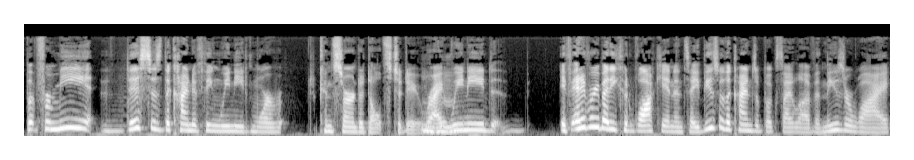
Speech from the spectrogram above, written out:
But for me, this is the kind of thing we need more concerned adults to do, right? Mm-hmm. We need if everybody could walk in and say these are the kinds of books I love and these are why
